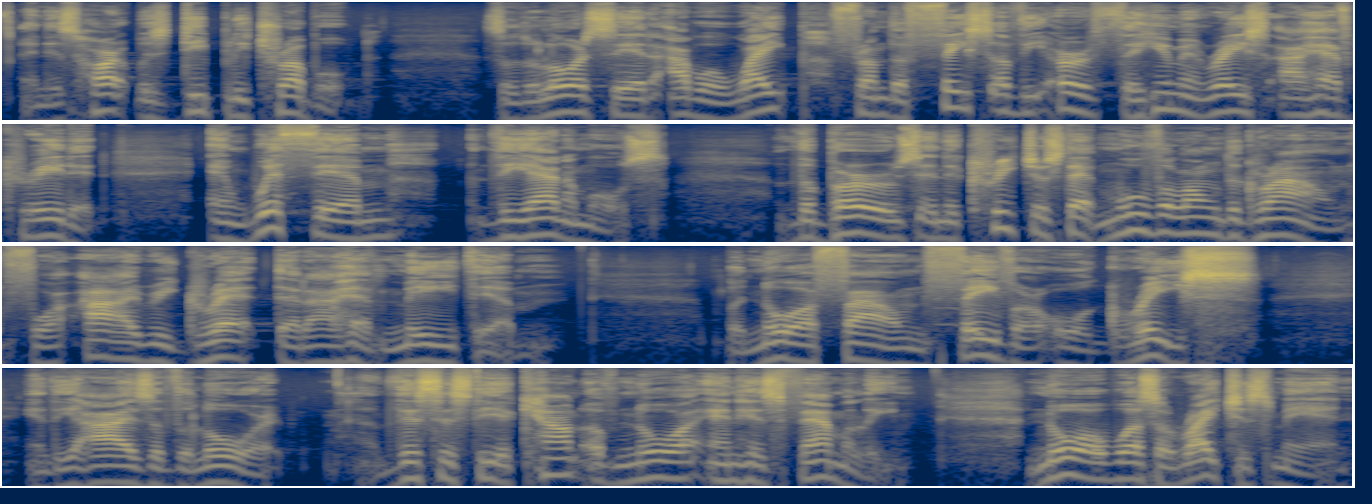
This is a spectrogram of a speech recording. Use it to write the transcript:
and his heart was deeply troubled. So the Lord said, I will wipe from the face of the earth the human race I have created, and with them the animals, the birds, and the creatures that move along the ground, for I regret that I have made them. But Noah found favor or grace in the eyes of the Lord. This is the account of Noah and his family. Noah was a righteous man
